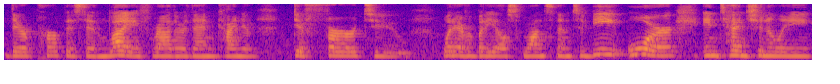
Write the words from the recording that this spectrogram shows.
their purpose in life rather than kind of defer to what everybody else wants them to be or intentionally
